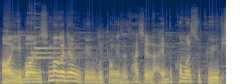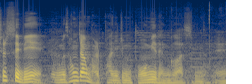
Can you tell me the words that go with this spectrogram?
어, 이번 심화과정 교육을 통해서 사실 라이브 커머스 교육 실습이 좀 성장 발판이 좀 도움이 된 것 같습니다. 예.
